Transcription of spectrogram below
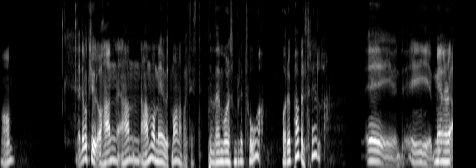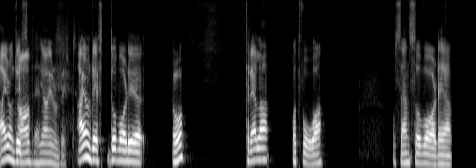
ja. Ja, det var kul och han, han, han var med och utmanade faktiskt. Men vem var det som blev tvåa? Var det Pavel Trela? I, i, menar du Iron Drift? Ja, ja, Iron Drift. Iron Drift, då var det ju, jo, Trella och tvåa. Och sen så var det,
